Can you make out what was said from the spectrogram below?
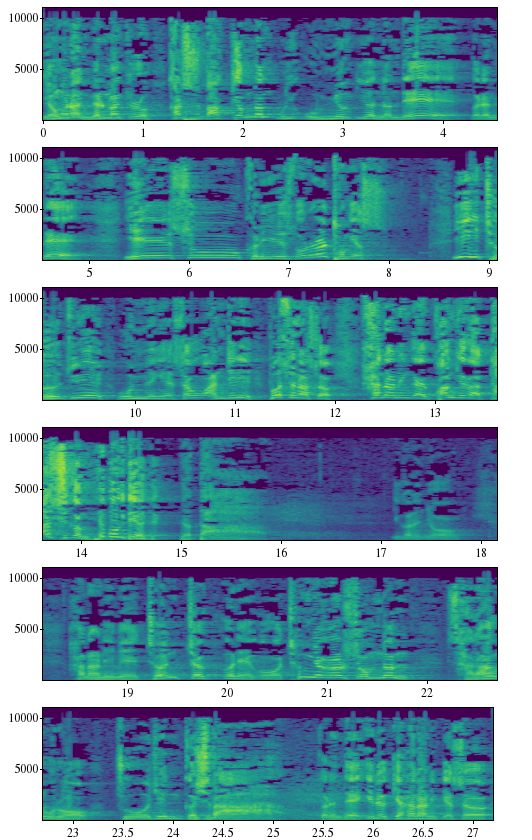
영원한 멸망길로 갈 수밖에 없는 우리 운명이었는데 그런데 예수 그리스도를 통해서 이 저주의 운명에서 완전히 벗어나서 하나님과의 관계가 다시금 회복이 되었다. 이거는요, 하나님의 전적 은혜고 청량할 수 없는 사랑으로 주어진 것이다. 그런데 이렇게 하나님께서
